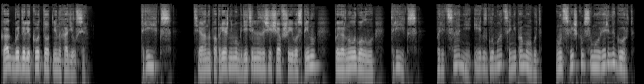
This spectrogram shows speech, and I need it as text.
как бы далеко тот ни находился. «Трикс!» Тиана, по-прежнему бдительно защищавшая его спину, повернула голову. «Трикс, порицание и эксгумация не помогут. Он слишком самоуверен и горд».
